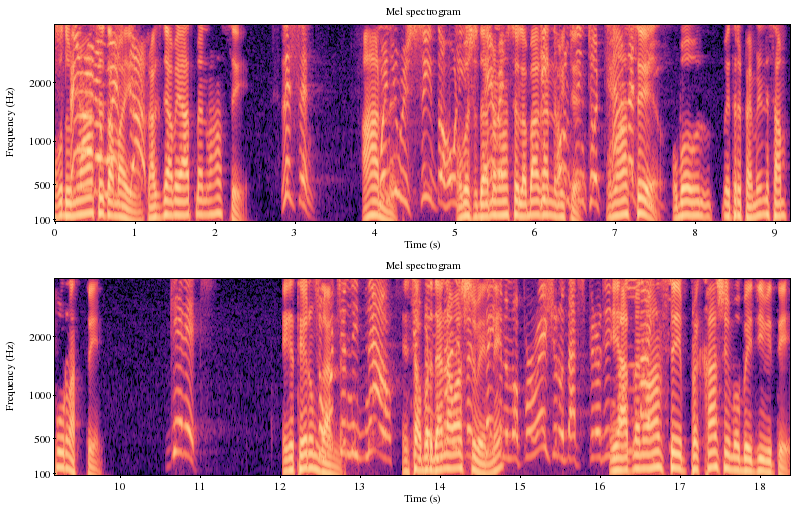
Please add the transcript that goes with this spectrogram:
මොකද උන්වහන්සේ තමයි. ප්‍රඥාවේ ආත්මයන් වහන්සේ Listen, Holy ඔබ සුදාබන් Spirit, වහන්සේ ලබා he ගන්න විට උන්වහන්සේ. ඔබ වෙතට පැමිණෙන සම්පූර්ණත්වයෙන්? ඒක තේරුම් ගන්න නිසා ඔබට දැන් අවශ්‍ය වෙන්නේ ඒ life. වහන්සේ ප්‍රකාශ වීම ඔබේ ජීවිතේ.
